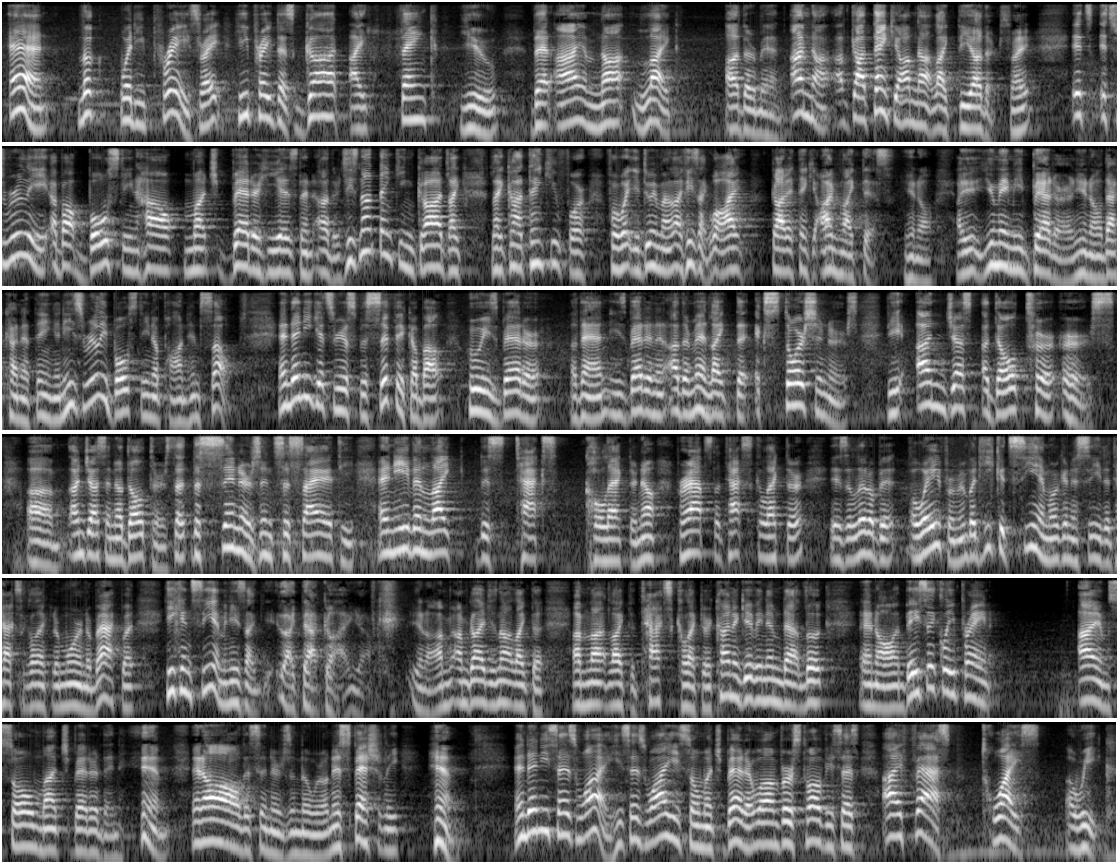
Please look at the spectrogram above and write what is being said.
And look what he prays, right? He prayed this God, I thank you that I am not like other men. I'm not, uh, God, thank you, I'm not like the others, right? It's, it's really about boasting how much better he is than others. He's not thanking God like, like God, thank you for, for what you do in my life. He's like, well, I, God, I thank you, I'm like this, you know. I, you made me better, you know, that kind of thing. And he's really boasting upon himself. And then he gets real specific about who he's better than. He's better than other men, like the extortioners, the unjust adulterers, um, unjust and adulterers, the, the sinners in society, and even like this tax collector. Now, perhaps the tax collector is a little bit away from him, but he could see him. We're going to see the tax collector more in the back, but he can see him, and he's like, like that guy. Yeah, you know, I'm I'm glad he's not like the I'm not like the tax collector, kind of giving him that look and all, and basically praying, I am so much better than him and all the sinners in the world, and especially him. And then he says why. He says why he's so much better. Well, in verse 12, he says, I fast twice a week.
